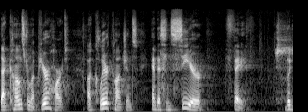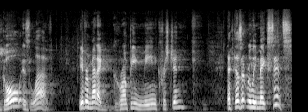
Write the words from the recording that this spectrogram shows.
that comes from a pure heart, a clear conscience, and a sincere faith. The goal is love. You ever met a grumpy, mean Christian? That doesn't really make sense,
